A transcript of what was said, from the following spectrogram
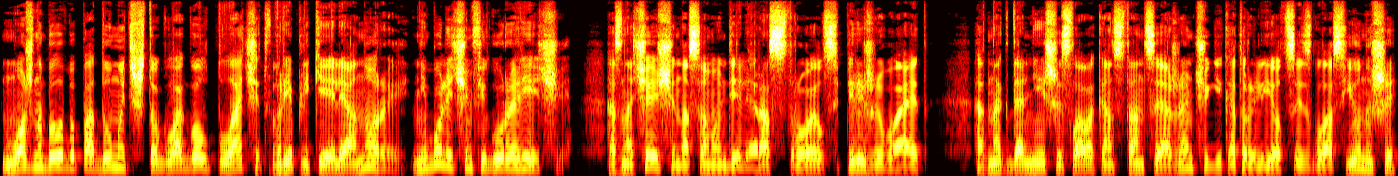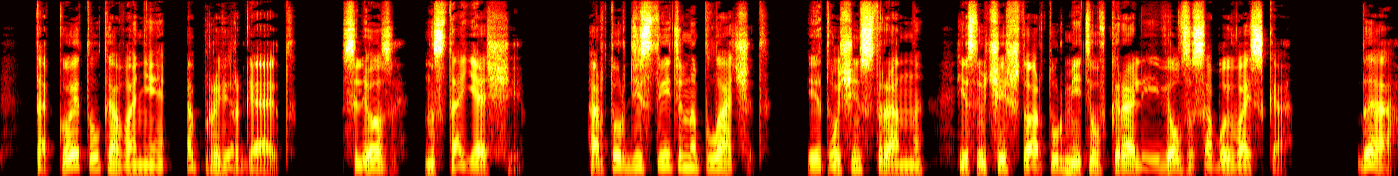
Можно было бы подумать, что глагол «плачет» в реплике Элеоноры не более чем фигура речи, означающая на самом деле «расстроился», «переживает», Однако дальнейшие слова Констанции о жемчуге, который льется из глаз юноши, такое толкование опровергают. Слезы настоящие. Артур действительно плачет. И это очень странно, если учесть, что Артур метил в короли и вел за собой войска. Да,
